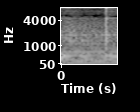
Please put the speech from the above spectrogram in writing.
you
